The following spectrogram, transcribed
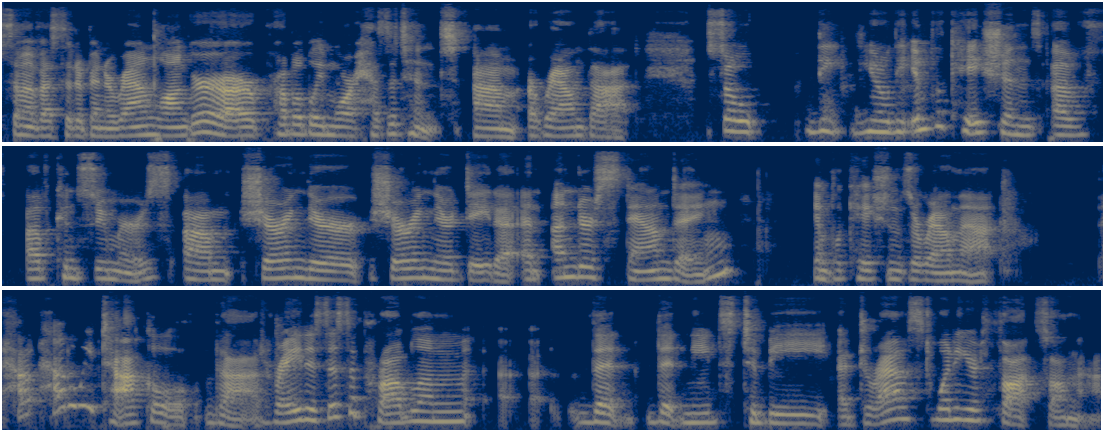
some of us that have been around longer are probably more hesitant um, around that. So the you know the implications of of consumers um, sharing their sharing their data and understanding implications around that how, how do we tackle that right? Is this a problem uh, that that needs to be addressed? What are your thoughts on that?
